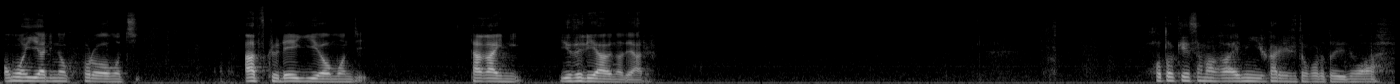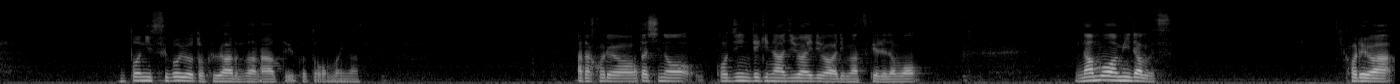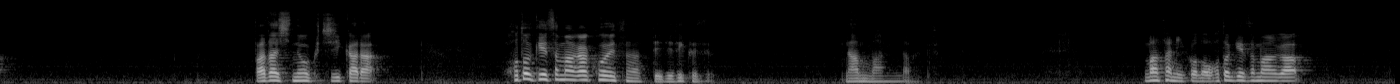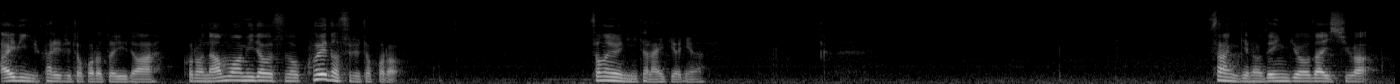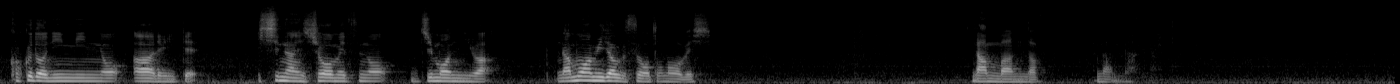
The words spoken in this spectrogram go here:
思いやりの心を持ち熱く礼儀を重んじ互いに譲り合うのである。仏様が歩みゆかれるところというのは本当にすごいお得があるんだなということを思います。またこれは私の個人的な味わいではありますけれども南無阿弥陀仏これは私の口から仏様が声となって出てくる南蛮陀仏まさにこの仏様が会いに行かれるところというのはこの南無阿弥陀仏の声のするところそのように頂いております。三家の伝行大師は国土人民の哀れにて死難消滅の呪文には南無阿弥陀仏を唱うべし。南蛮だ。何蛮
